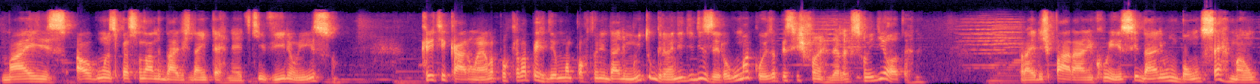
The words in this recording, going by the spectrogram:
mas algumas personalidades da internet que viram isso criticaram ela porque ela perdeu uma oportunidade muito grande de dizer alguma coisa para esses fãs dela que são idiotas, né? Para eles pararem com isso e darem um bom sermão,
